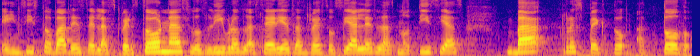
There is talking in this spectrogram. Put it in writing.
E insisto, va desde las personas, los libros, las series, las redes sociales, las noticias, va respecto a todo.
